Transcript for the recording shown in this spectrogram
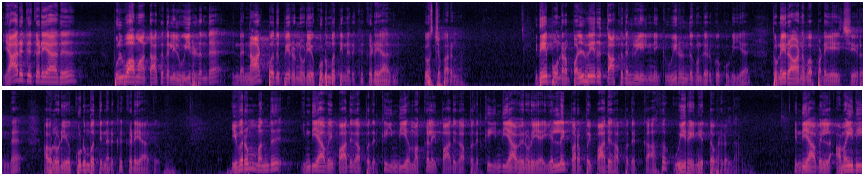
யாருக்கு கிடையாது? புல்வாமா தாக்குதலில் உயிரிழந்த இந்த நாற்பது பேரினுடைய குடும்பத்தினருக்கு கிடையாது. யோசிச்சு பாருங்கள் இதே போன்ற பல்வேறு தாக்குதல்களில் இன்னைக்கு உயிரிழந்து கொண்டிருக்கக்கூடிய துணை இராணுவ படையைச் சேர்ந்த அவர்களுடைய குடும்பத்தினருக்கு கிடையாது. இவரும் வந்து இந்தியாவை பாதுகாப்பதற்கு இந்திய மக்களை பாதுகாப்பதற்கு இந்தியாவினுடைய எல்லை பரப்பை பாதுகாப்பதற்காக உயிரை நீர்த்தவர்கள்தான் இந்தியாவில் அமைதி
